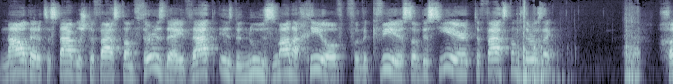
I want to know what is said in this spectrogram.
Now that it's established to fast on Thursday, that is the new zman achiv for the kvias of this year to fast on Thursday. Now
